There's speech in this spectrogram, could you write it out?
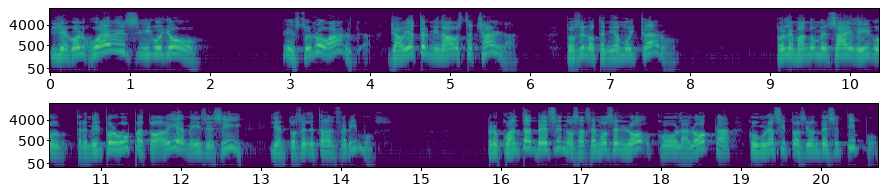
Y llegó el jueves y digo yo, esto es robar. Ya había terminado esta charla. Entonces lo tenía muy claro. Entonces le mando un mensaje y le digo, tres mil por jupa todavía. Y me dice, sí. Y entonces le transferimos. Pero ¿cuántas veces nos hacemos el loco la loca con una situación de ese tipo?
